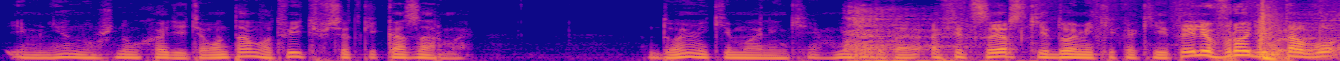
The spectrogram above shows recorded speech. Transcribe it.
и мне нужно уходить. А вон там, вот видите, все-таки казармы. Домики маленькие. Может, это офицерские домики какие-то. Или вроде того...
